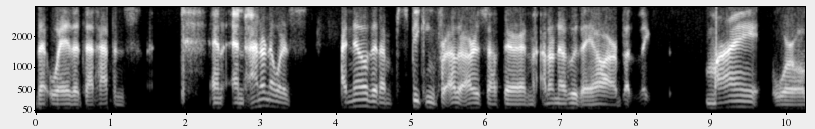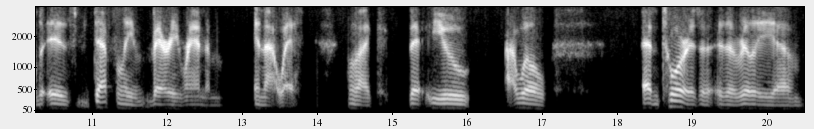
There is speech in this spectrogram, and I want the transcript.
that way that that happens. and and I don't know what it's. I know that I'm speaking for other artists out there, and I don't know who they are, but like my world is definitely very random in that way. Like that you, I will, and tour is a is a really um,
